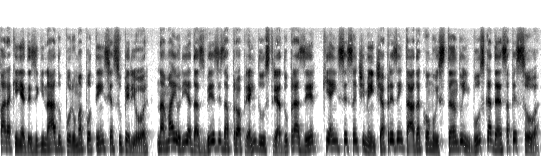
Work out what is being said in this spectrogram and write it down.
para quem é designado por uma potência superior, na maioria das vezes a própria indústria do prazer, que é incessantemente apresentada como estando em busca dessa pessoa.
